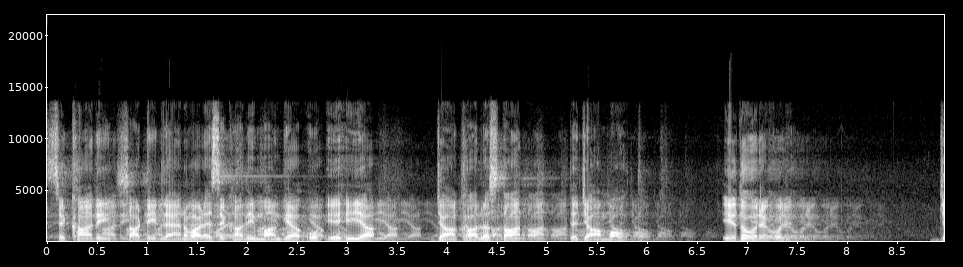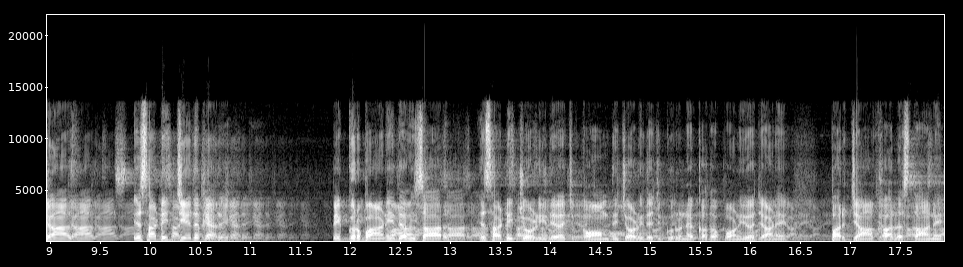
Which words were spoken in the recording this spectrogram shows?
ਸਿੱਖਾਂ ਦੀ, ਸਾਡੀ ਲੈਣ ਵਾਲੇ ਸਿੱਖਾਂ ਦੀ ਮੰਗ ਆ, ਉਹ ਇਹੀ ਆ, ਜਾਂ ਖਾਲਿਸਤਾਨ ਤੇ ਜਾਂ ਮੌਤ। ਇਹ ਦੋ ਉਰੇ ਕੁਝ ਨਹੀਂ। ਜਾਂ ਇਹ ਸਾਡੀ ਜਿੱਦ ਕਹਿ ਲੈ ਵੀ ਗੁਰਬਾਣੀ ਦੇ ਅਨੁਸਾਰ ਇਹ ਸਾਡੀ ਝੋਲੀ ਦੇ ਵਿੱਚ, ਕੌਮ ਦੀ ਝੋਲੀ ਦੇ ਵਿੱਚ ਗੁਰੂ ਨੇ ਕਦੋਂ ਪਾਉਣੀ, ਉਹ ਜਾਣੇ, ਪਰ ਜਾਂ ਖਾਲਿਸਤਾਨ ਹੈ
